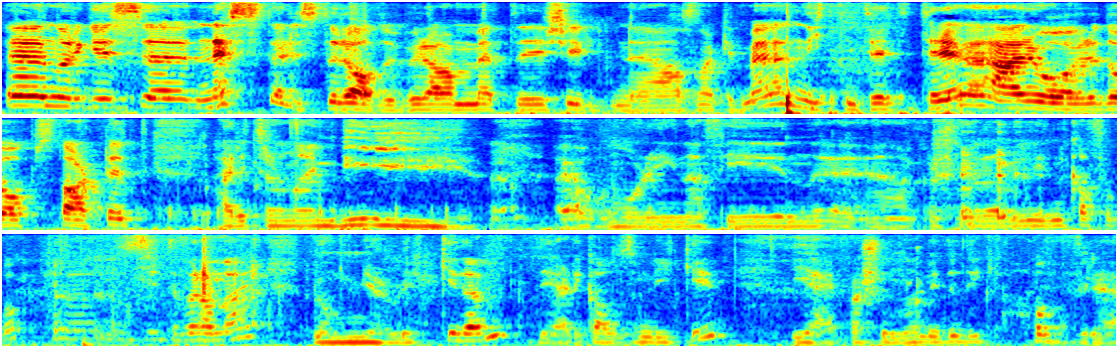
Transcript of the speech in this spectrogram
Eh, Norges eh, nest eldste radioprogram etter kildene jeg har snakket med. 1933 er året det oppstartet her i Trondheim by. Jeg håper morgenen er fin. Eh, kanskje en liten kaffekopp sitter foran deg. Noe mjølk i den. Det er det ikke alle som liker. Jeg personlig har begynt å drikke havre.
